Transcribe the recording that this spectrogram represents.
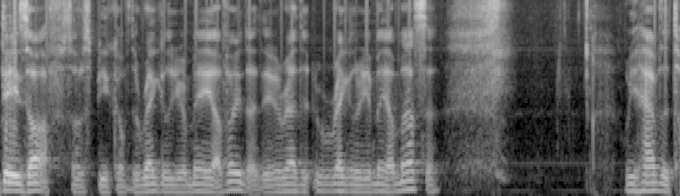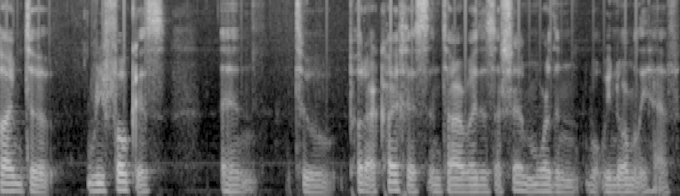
days off, so to speak, of the regular Yomei Avodah, the regular Yomei Amasa. We have the time to refocus and to put our kaiches into our Avodah Hashem more than what we normally have,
